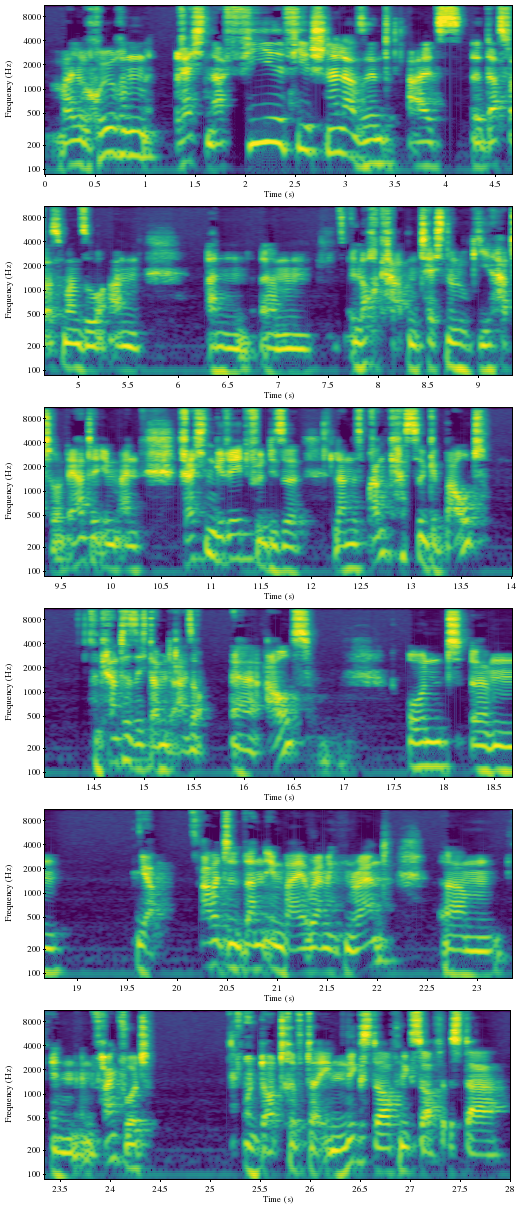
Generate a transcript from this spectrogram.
weil Röhrenrechner viel, viel schneller sind als äh, das, was man so an an ähm, Lochkartentechnologie hatte. Und er hatte eben ein Rechengerät für diese Landesbrandkasse gebaut und kannte sich damit also äh, aus und ähm, ja, arbeitete dann eben bei Remington Rand ähm, in, in Frankfurt und dort trifft er eben Nixdorf. Nixdorf ist da,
